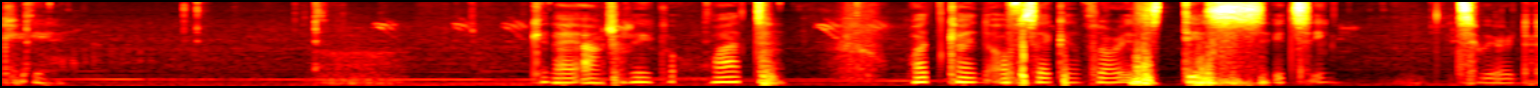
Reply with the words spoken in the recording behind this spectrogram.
Okay. Can I actually go? What? What kind of second floor is this? It's in, it's weird.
